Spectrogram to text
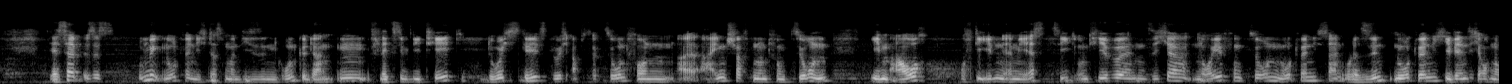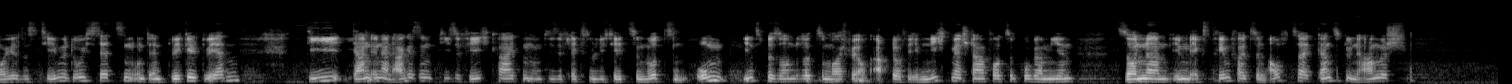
Deshalb ist es unbedingt notwendig, dass man diesen Grundgedanken Flexibilität durch Skills, durch Abstraktion von äh, Eigenschaften und Funktionen eben auch auf die Ebene MES zieht. Und hier werden sicher neue Funktionen notwendig sein oder sind notwendig. Hier werden sich auch neue Systeme durchsetzen und entwickelt werden, die dann in der Lage sind, diese Fähigkeiten und diese Flexibilität zu nutzen, um insbesondere zum Beispiel auch Abläufe eben nicht mehr starr vorzuprogrammieren, sondern im Extremfall zur Laufzeit ganz dynamisch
